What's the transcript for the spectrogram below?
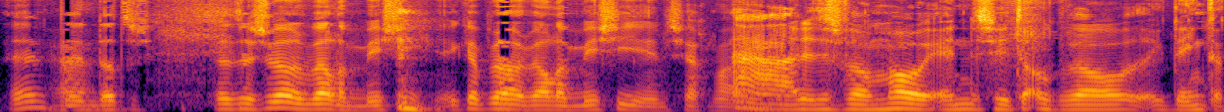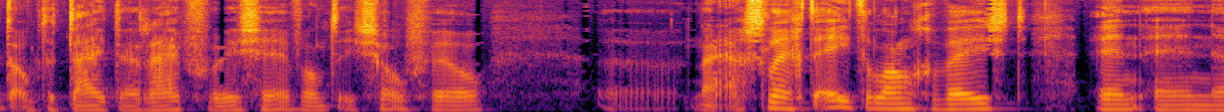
Hè? Ja. En Dat is, dat is wel, wel een missie. Ik heb er wel een missie in, zeg maar. Ja, dit is wel mooi. En er zit ook wel, ik denk dat ook de tijd er rijp voor is, hè? want er is zoveel nou ja, slecht eten lang geweest. En, en eh,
